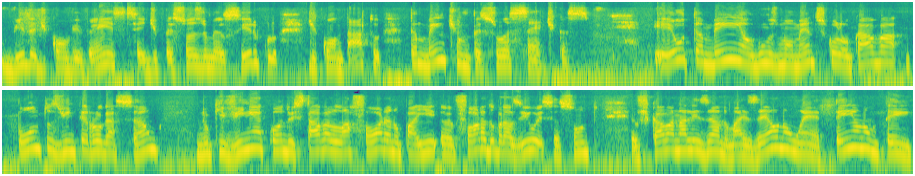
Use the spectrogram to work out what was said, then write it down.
vida de convivência, de pessoas do meu círculo de contato, também tinham pessoas céticas. Eu também, em alguns momentos, colocava pontos de interrogação no que vinha quando estava lá fora no país, eh, fora do Brasil esse assunto. Eu ficava analisando, mas é ou não é? Tem ou não tem?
